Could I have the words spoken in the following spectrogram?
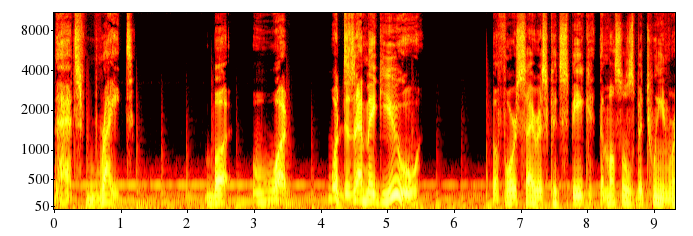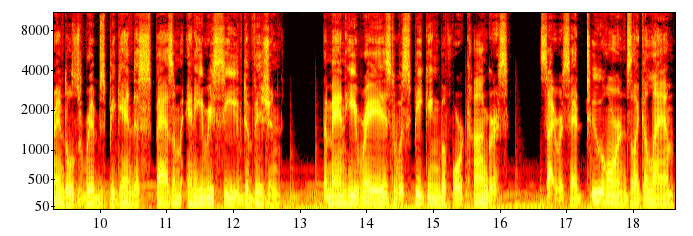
That's right. But what what does that make you? Before Cyrus could speak, the muscles between Randall's ribs began to spasm and he received a vision. The man he raised was speaking before Congress. Cyrus had two horns like a lamb.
